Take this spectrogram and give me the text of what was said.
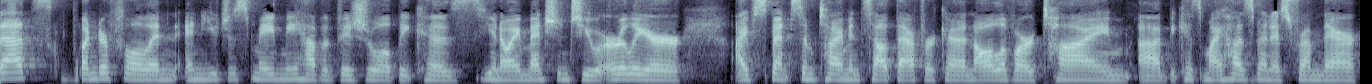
that's wonderful. And, and you just made me have a visual because, you know, I mentioned to you earlier, I've spent some time in South Africa and all of our time, uh, because my husband is from there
